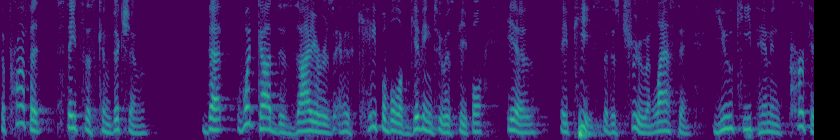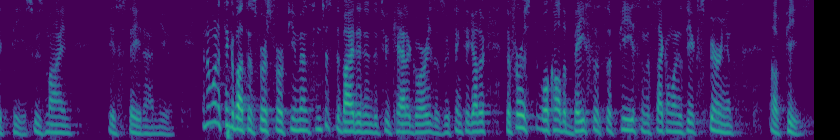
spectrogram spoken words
the prophet states this conviction that what God desires and is capable of giving to his people is a peace that is true and lasting. You keep him in perfect peace, whose mind is stayed on you. And I want to think about this verse for a few minutes and just divide it into two categories as we think together. The first we'll call the basis of peace, and the second one is the experience of peace.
